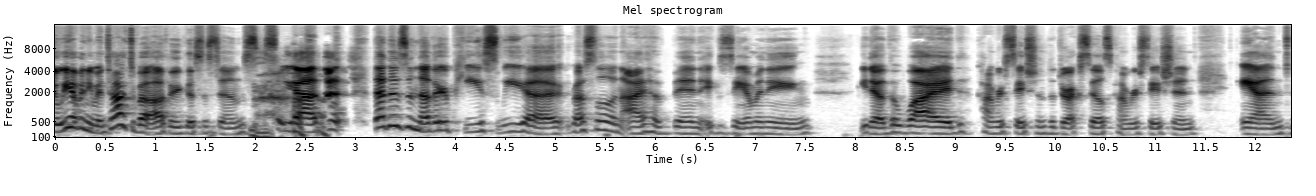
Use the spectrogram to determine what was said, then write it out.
So we haven't even talked about author ecosystems. So yeah, that that is another piece. We uh, Russell and I have been examining, you know, the wide conversation, the direct sales conversation, and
